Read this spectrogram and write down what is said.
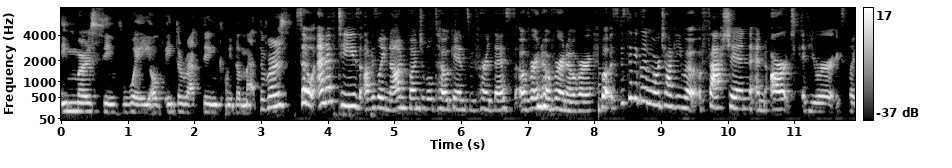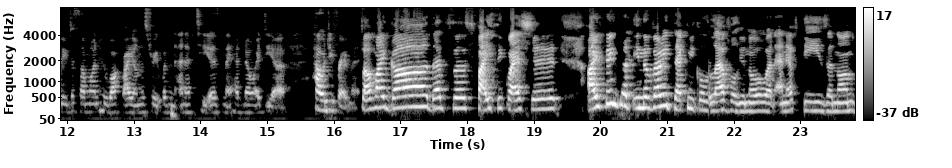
immersive way of of interacting with the metaverse. So NFTs, obviously non-fungible tokens, we've heard this over and over and over. But specifically when we're talking about fashion and art, if you were explaining to someone who walked by on the street what an NFT is and they had no idea, how would you frame it? Oh my God, that's a spicy question. I think that in a very technical level, you know, an NFT is a non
